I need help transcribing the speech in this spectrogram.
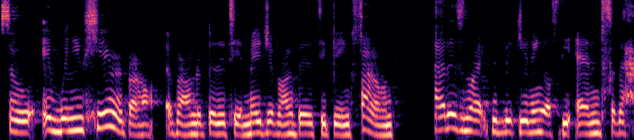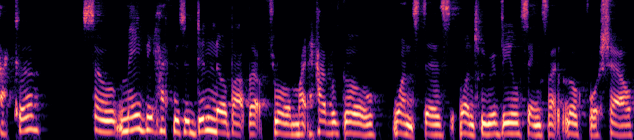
So when you hear about a vulnerability, a major vulnerability being found, that is like the beginning of the end for the hacker. So maybe hackers who didn't know about that flaw might have a go once there's once we reveal things like log4shell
